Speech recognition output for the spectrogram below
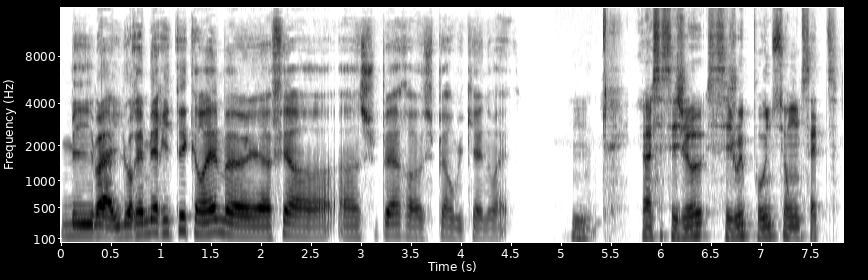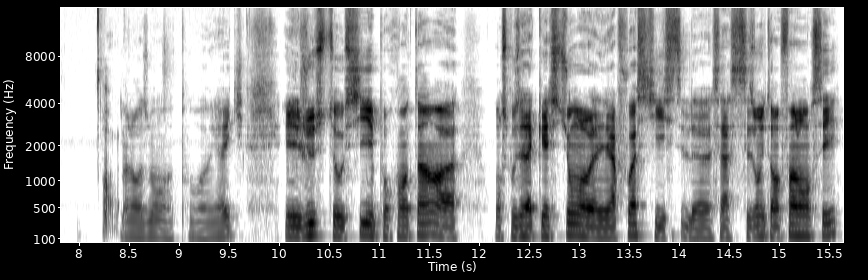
Mais voilà, il aurait mérité quand même. il a fait un, un super, super week-end, ouais. Hmm. ça s'est joué, joué, pour une seconde 7, malheureusement pour Eric. Et juste aussi pour Quentin, on se posait la question la dernière fois si sa saison était enfin lancée,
